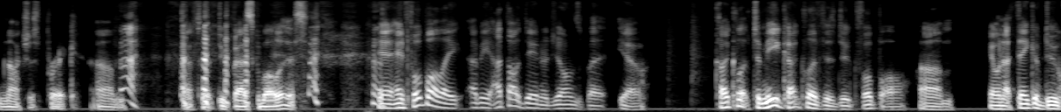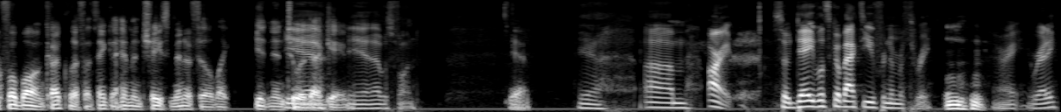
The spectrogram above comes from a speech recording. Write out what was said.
obnoxious prick. Um, that's what Duke basketball is. And, and football, like I mean, I thought Daniel Jones, but you know, Cutcliffe to me, Cutcliffe is Duke football. Um, and when I think of Duke football and Cutcliffe, I think of him and Chase Minnifield like getting into yeah, it that game. Yeah, that was fun. Yeah. Yeah. Um, all right. So Dave, let's go back to you for number three. Mhm, All right. You ready?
